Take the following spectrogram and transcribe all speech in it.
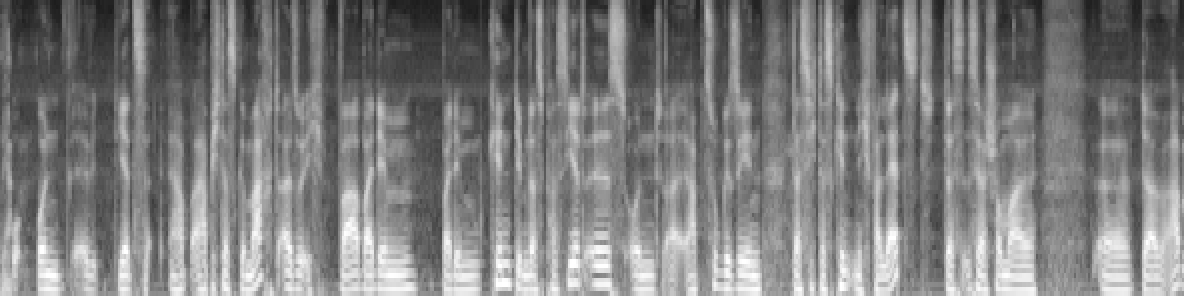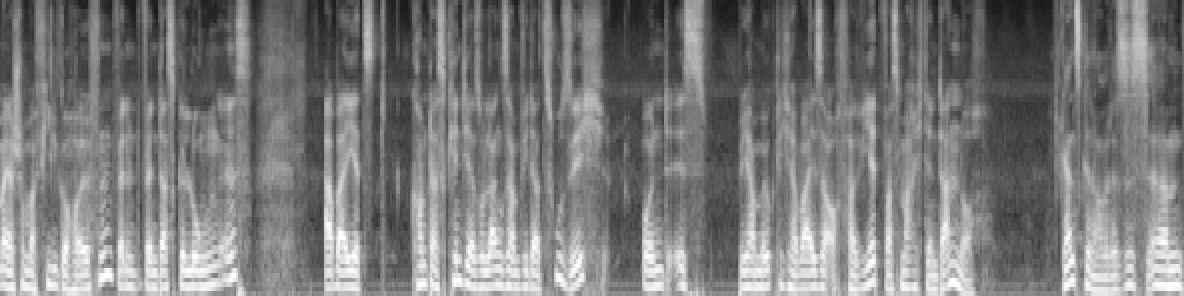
Ja. Und äh, jetzt habe hab ich das gemacht. Also ich war bei dem, bei dem Kind, dem das passiert ist und äh, habe zugesehen, dass sich das Kind nicht verletzt. Das ist ja schon mal, äh, da hat man ja schon mal viel geholfen, wenn, wenn das gelungen ist. Aber jetzt kommt das Kind ja so langsam wieder zu sich und ist ja möglicherweise auch verwirrt. Was mache ich denn dann noch? Ganz genau. Das ist, ähm,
